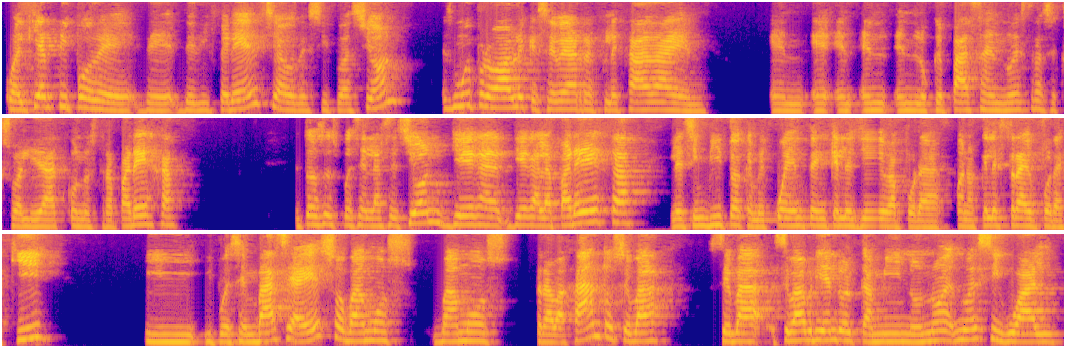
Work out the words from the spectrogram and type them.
cualquier tipo de, diferencia o de situación, es muy probable que se vea reflejada en, en, lo que pasa en nuestra sexualidad con nuestra pareja. Entonces, pues en la sesión llega, llega la pareja, les invito a que me cuenten qué les lleva por, bueno, qué les trae por aquí, y, pues en base a eso vamos, vamos trabajando, se va, se, va, se va abriendo el camino, no, no es igual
